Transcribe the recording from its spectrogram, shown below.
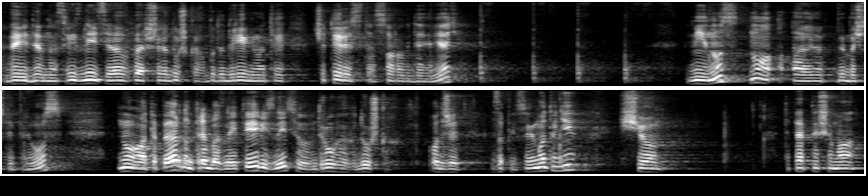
вийде в нас різниця в перших дужках буде дорівнювати 449. Мінус, ну, е, вибачте, плюс. Ну, а тепер нам треба знайти різницю в других дужках. Отже, записуємо тоді, що тепер пишемо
